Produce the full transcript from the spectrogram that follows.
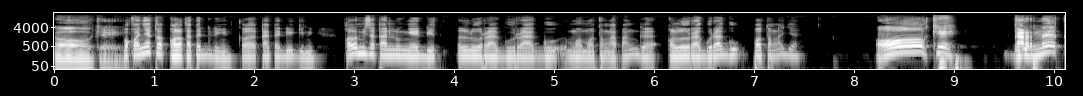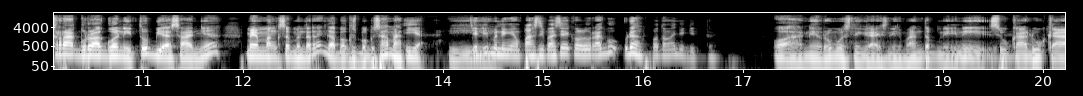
Oh, Oke. Pokoknya ke- kalau kata dia gini, kalau kata dia gini, kalau misalkan lu ngedit, lu ragu-ragu mau motong apa enggak, kalau lu ragu-ragu potong aja. Oke. Karena keraguan-raguan itu biasanya memang sebenarnya nggak bagus-bagus amat. Iya. Jadi mending yang pasti-pasti kalau ragu, udah potong aja gitu. Wah, ini rumus nih guys nih, mantep nih. Ini Gitu. suka duka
